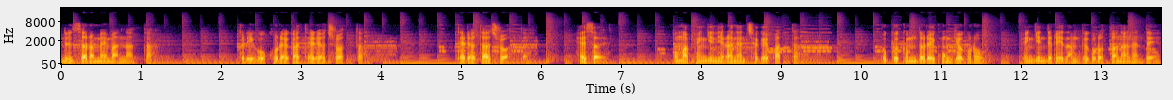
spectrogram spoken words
눈사람을 만났다. 그리고 고래가 데려 주었다. 데려다 주었다. 해설. 꼬마 펭귄이라는 책을 봤다. 북극곰들의 공격으로 펭귄들이 남극으로 떠나는데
